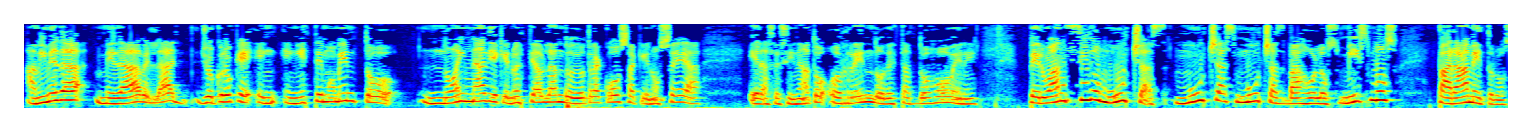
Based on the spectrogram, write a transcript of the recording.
a mí me da, me da, ¿verdad? Yo creo que en, en este momento no hay nadie que no esté hablando de otra cosa que no sea el asesinato horrendo de estas dos jóvenes, pero han sido muchas, muchas, muchas bajo los mismos parámetros,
